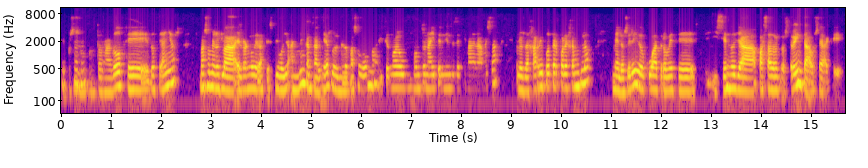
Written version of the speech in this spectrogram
que pues uh -huh. en torno a 12, 12 años, más o menos la, el rango de edad que escribo yo. A mí me encanta leerlo y me lo paso bomba y tengo un montón ahí pendientes encima de la mesa. Los de Harry Potter, por ejemplo, me los he leído cuatro veces y siendo ya pasados los 30, o sea que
